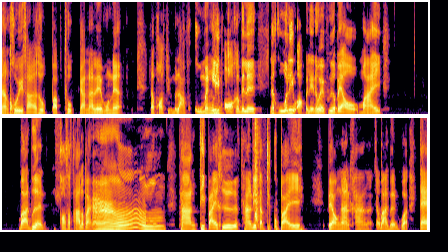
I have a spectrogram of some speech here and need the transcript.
นั่งคุยสารทุกปรับทุกกันอะไรพวกเนี้ยแล้วพอถึงเวลากูแม่งรีบออกกันไปเลย แล้วกูก็รีบออกไปเลยนะเว้ยเพื่อไปเอาไม้ บ้านเพื่อนพอสตาร์ทรถไปอ้าวทางที่ไปก็คือทางเดียวกับที่กูไปไปเอางานค้างอะจากบ้านเพื่อนกูอะแต่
